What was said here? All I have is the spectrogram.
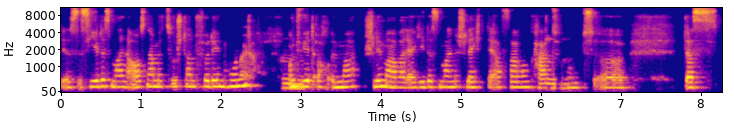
Das ist jedes Mal ein Ausnahmezustand für den Hund mhm. und wird auch immer schlimmer, weil er jedes Mal eine schlechte Erfahrung hat. Mhm. Und äh, das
